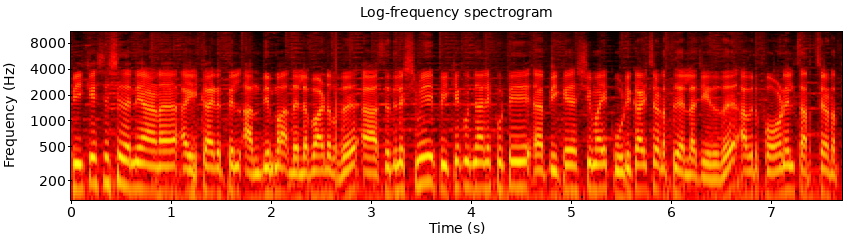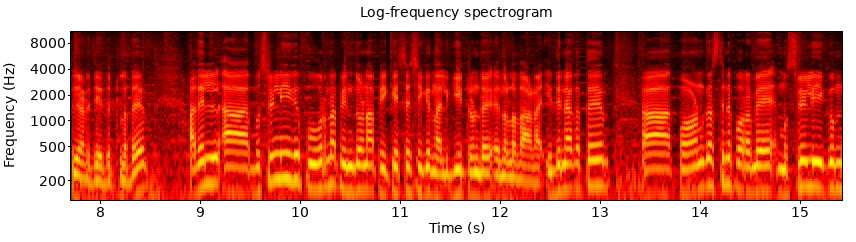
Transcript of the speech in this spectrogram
പി കെ ശശി തന്നെയാണ് ഇക്കാര്യത്തിൽ അന്തിമ നിലപാട് Siddhalakshmi P K Kunhalikutty P K ശശിയുമായി കൂടിക്കാഴ്ച നടത്തുകയല്ല ചെയ്തത്. അവർ ഫോണിൽ ചർച്ച നടത്തുകയാണ് ചെയ്തിട്ടുള്ളത്. അതിൽ മുസ്ലിം ലീഗ് പൂർണ പിന്തുണ പി കെ ശശിക്ക് നൽകിയിട്ടുണ്ട് എന്നുള്ളതാണ്. ഇതിനകത്ത് കോൺഗ്രസിന് പുറമെ മുസ്ലിം ലീഗും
